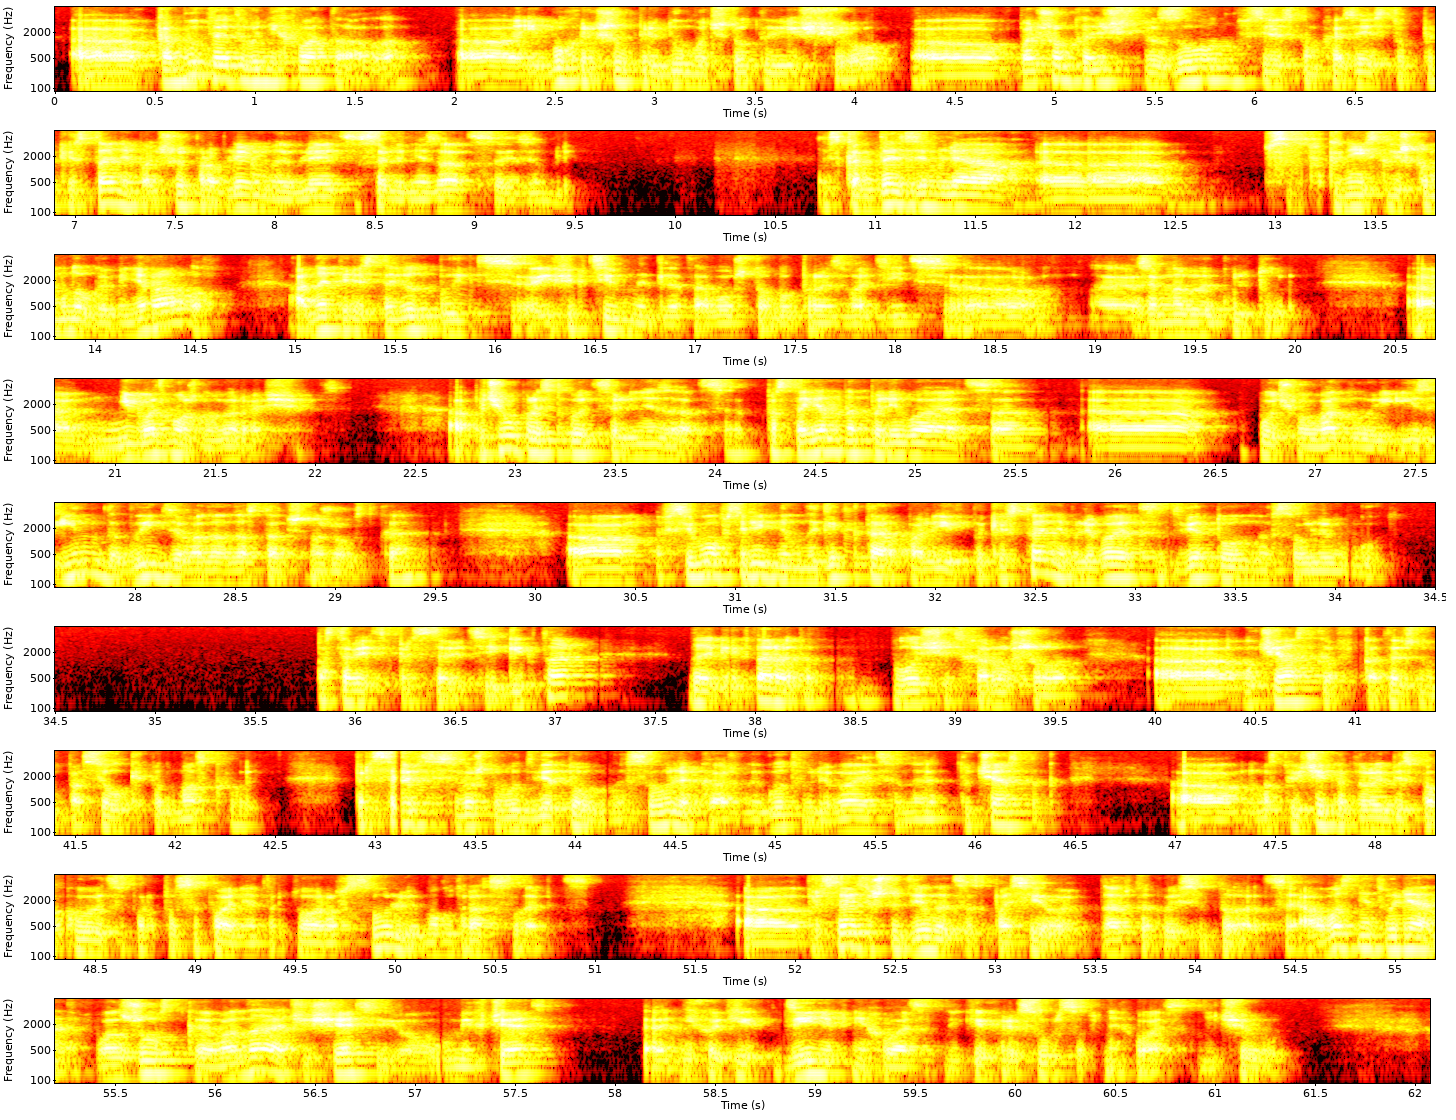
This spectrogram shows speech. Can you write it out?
Э, как будто этого не хватало, и Бог решил придумать что-то еще. В большом количестве зон в сельском хозяйстве в Пакистане большой проблемой является салинизация земли. То есть когда земля, к ней слишком много минералов, она перестает быть эффективной для того, чтобы производить зерновые культуры. Невозможно выращивать. А почему происходит салинизация? Постоянно поливается э, почва водой из Инда. В Индии вода достаточно жесткая. Э, всего в среднем на гектар полей в Пакистане вливается 2 тонны соли в год. Постарайтесь представить себе гектар. Да, гектар – это площадь хорошего э, участка в коттеджном поселке под Москвой. Представьте себе, что вы 2 тонны соли каждый год выливаете на этот участок. Москвичи, которые беспокоятся про посыпание тротуаров солью, могут расслабиться. А, представьте, что делается с посевом да, в такой ситуации. А у вас нет вариантов. У вас жесткая вода, очищать ее, умягчать, никаких денег не хватит, никаких ресурсов не хватит, ничего.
